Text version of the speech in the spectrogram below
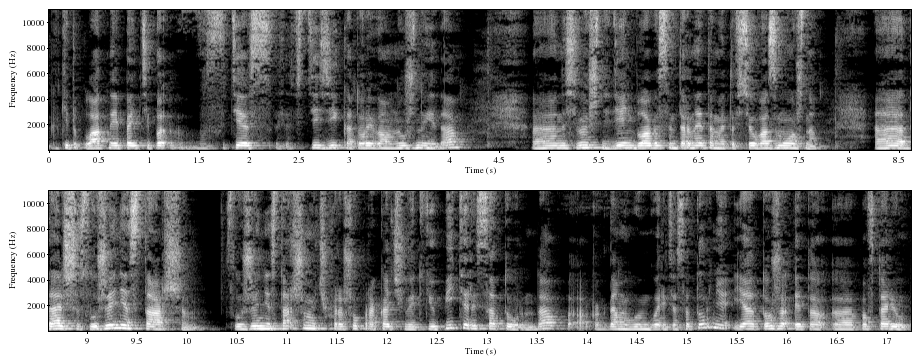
какие-то платные пойти в те стези, которые вам нужны, да. Э, на сегодняшний день, благо с интернетом, это все возможно. Э, дальше, служение старшим. Служение старшим очень хорошо прокачивает Юпитер и Сатурн, да. Когда мы будем говорить о Сатурне, я тоже это повторю.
